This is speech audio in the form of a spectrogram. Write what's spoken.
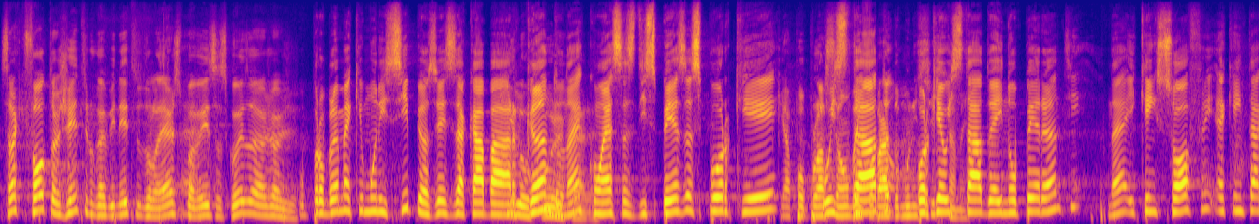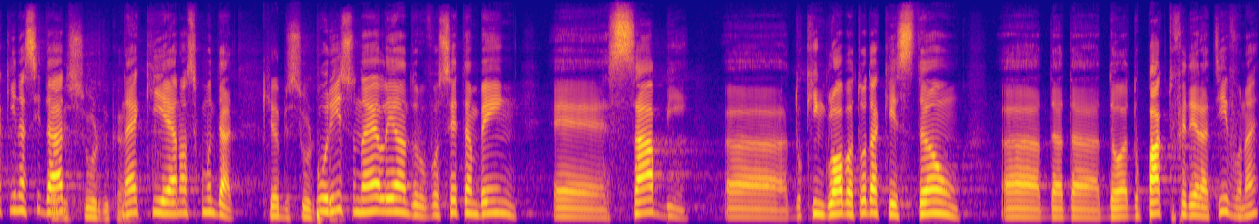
Será que falta gente no gabinete do Laércio É. para ver essas coisas, Jorge? O problema é que o município às vezes acaba Que arcando, loucura, né, cara. com essas despesas porque Que a população o estado, do município porque o também. estado é inoperante, né, e quem sofre é quem está aqui na cidade, absurdo, cara. né, que é a nossa comunidade. Que absurdo. Por isso, né, Leandro, você também é, sabe ah, do que engloba toda a questão ah, da- da- do, do Pacto Federativo, né?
